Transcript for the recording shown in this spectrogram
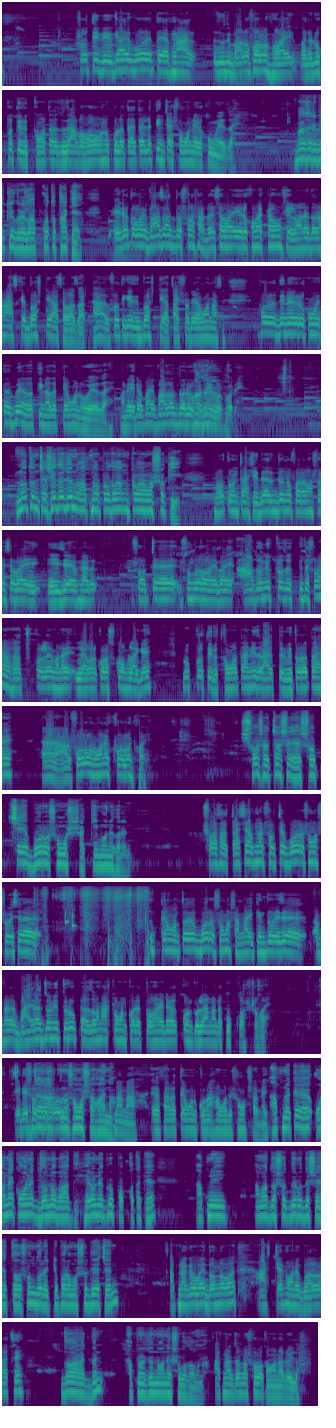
প্রতি বিঘায় গড়েতে আপনার যদি ভালো ফলন হয় মানে রোগ প্রতিরোধ ক্ষমতা যদি আবহাওয়া অনুকূলতায় তাহলে তিন চারশো মন এরকম হয়ে যায়। বাজারে বিক্রি করে লাভ কত থাকে? এটা তো ভাই বাজার দশ শশা দশ ভাই এরকম একটা হুসিল মানে ধরেন আজকে দশটি আছে বাজার হ্যাঁ? প্রতি কেজি দশটি আছে চারশো টাকা মন আছে। পরের দিনে এরকম হইতে দুই হাজার তিন হাজার টাকা মন হয়ে যায়। মানে এটা ভাই বাজার দরের উপর নির্ভর করে। নতুন চাষিদের জন্য আপনার প্রধান পরামর্শ কি? নতুন চাষিদের জন্য পরামর্শ হয়েছে ভাই এই যে আপনার সবচেয়ে সুন্দর হয় ভাই আধুনিক প্রযুক্তিতে শশা করলে মানে লেবার খরচ কম লাগে রোগ প্রতিরোধ ক্ষমতা নিজের আয়ত্তের ভিতরে থাকে। হ্যাঁ আর ফলন অনেক ফলন হয়। শশা চাষে সবচেয়ে বড় সমস্যা কি মনে করেন? শশা চাষে আপনার সবচেয়ে বড় সমস্যা হয়েছে তেমন তো বড় সমস্যা নাই কিন্তু এই যে আপনার ভাইরাস জনিত রোগটা যখন আক্রমণ করে তখন এটা কন্ট্রোলে আনাটা খুব কষ্ট হয়। এটা আর কোনো সমস্যা হয় না। না না এছাড়া তেমন কোনো আহামরি সমস্যা নাই। আপনাকে অনেক অনেক ধন্যবাদ হিরোনে গ্রুপ পক্ষ থেকে। আপনি আমার দর্শকদের উদ্দেশ্যে এত সুন্দর একটি পরামর্শ দিয়েছেন। আপনাকেও ভাই ধন্যবাদ। আসছেন অনেক ভালো লাগছে। দোয়া রাখবেন। আপনার জন্য অনেক শুভকামনা। আপনার জন্য শুভকামনা রইল।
